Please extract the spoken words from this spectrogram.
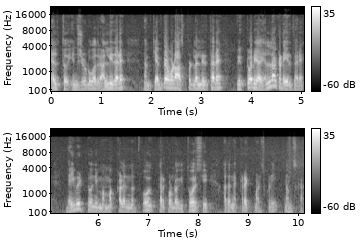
ಹೆಲ್ತ್ ಇನ್ಸ್ಟಿಟ್ಯೂಟ್ಗೆ ಹೋದರೆ ಅಲ್ಲಿದ್ದಾರೆ. ನಮ್ಮ ಕೆಂಪೇಗೌಡ ಹಾಸ್ಪಿಟ್ಲಲ್ಲಿ ಇರ್ತಾರೆ ವಿಕ್ಟೋರಿಯಾ ಎಲ್ಲ ಕಡೆ ಇರ್ತಾರೆ. ದಯವಿಟ್ಟು ನಿಮ್ಮ ಮಕ್ಕಳನ್ನು ತೋ, ಕರ್ಕೊಂಡೋಗಿ ತೋರಿಸಿ, ಅದನ್ನು ಕರೆಕ್ಟ್ ಮಾಡಿಸ್ಕೊಳ್ಳಿ. ನಮಸ್ಕಾರ.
